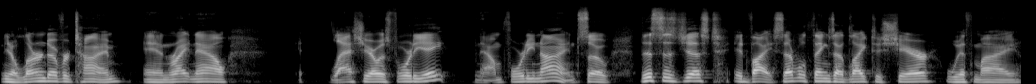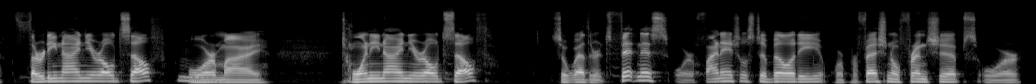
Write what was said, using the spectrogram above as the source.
you know, learned over time. And right now, last year I was 48 now I'm 49. So this is just advice. Several things I'd like to share with my 39 year old self mm-hmm. or my 29 year old self. So whether it's fitness or financial stability or professional friendships or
